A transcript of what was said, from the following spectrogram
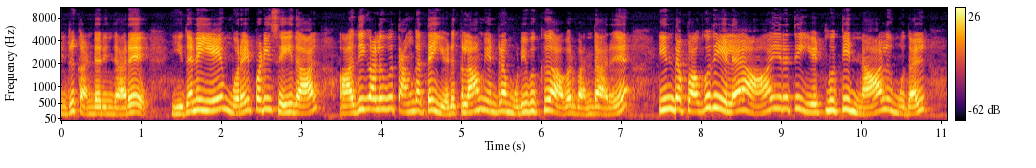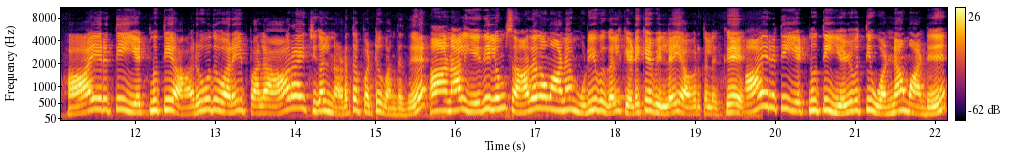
என்று கண்டறிந்தார். இதனையே முறைப்படி செய்தால் அதிகளவு தங்கத்தை எடுக்கலாம் என்ற முடிவுக்கு அவர் வந்தார். இந்த பகுதியில் ஆயிரத்தி எட்நூற்றி நாலு முதல் ஆயிரத்தி எட்நூத்தி அறுபது வரை பல ஆராய்ச்சிகள் நடத்தப்பட்டு வந்தது. ஆனால் எதிலும் சாதகமான முடிவுகள் கிடைக்கவில்லை அவர்களுக்கு. ஆயிரத்தி எட்நூத்தி எழுபத்தி ஒன்னாம் ஆண்டு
